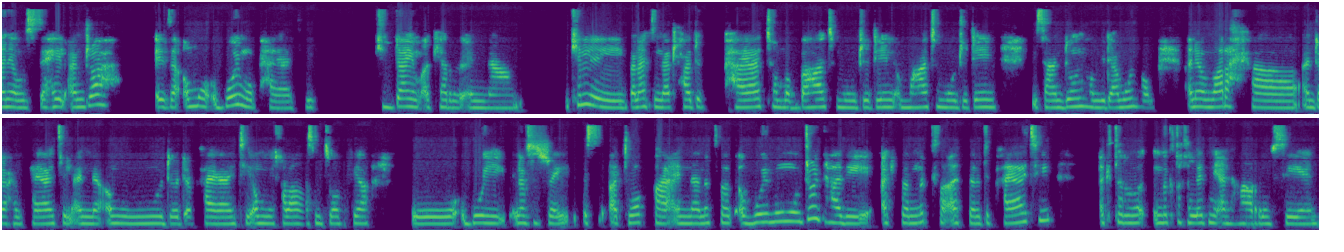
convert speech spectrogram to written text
أنا مستحيل أنجح إذا أمي وأبوي مو بحياتي. كنت دايم أكرر إن كل البنات الناجحات بحياتهم أبهاتهم موجودين أمهاتهم موجودين يساندونهم يدعمونهم. أنا ما راح أنجح بحياتي لأن أمي موجودة بحياتي أمي خلاص متوفية. وأبوي نفس الشيء بس أتوقع أن نقطة أبوي مو موجود هذه أكثر نقطة أثرت بحياتي أكثر نقطة خلتني أنهار نفسيا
